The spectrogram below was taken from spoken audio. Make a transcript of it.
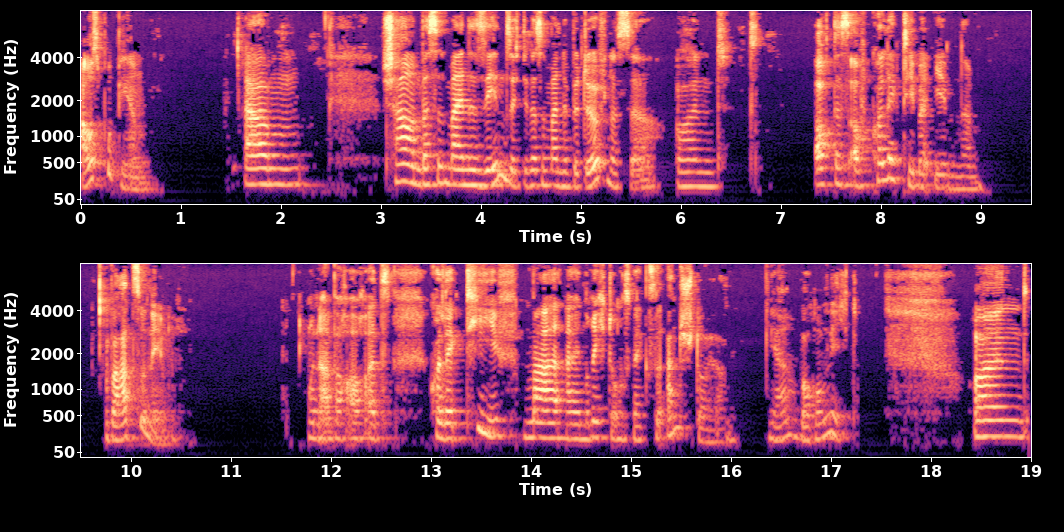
Ausprobieren. Ähm, schauen, was sind meine Sehnsüchte, was sind meine Bedürfnisse und auch das auf kollektiver Ebene wahrzunehmen. Und einfach auch als Kollektiv mal einen Richtungswechsel ansteuern. Ja, warum nicht? Und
